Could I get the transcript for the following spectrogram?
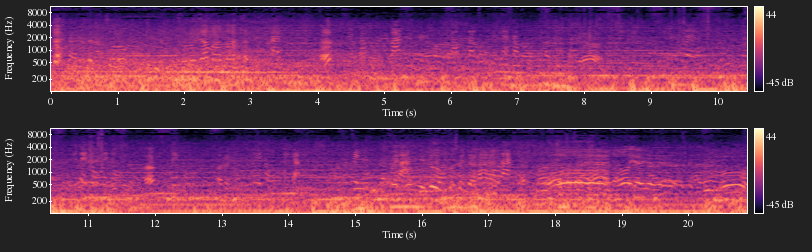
Solo Solonya mana? Hah? Ya. Oh, oh ya ya ya. Oh.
